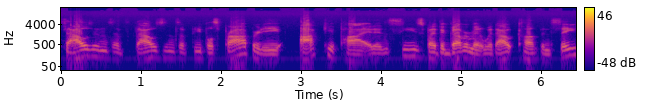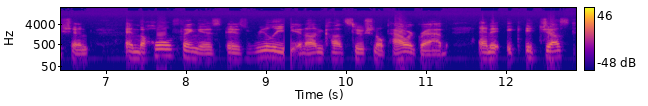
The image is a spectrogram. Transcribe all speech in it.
thousands of thousands of people's property occupied and seized by the government without compensation and the whole thing is is really an unconstitutional power grab, and it it, it just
